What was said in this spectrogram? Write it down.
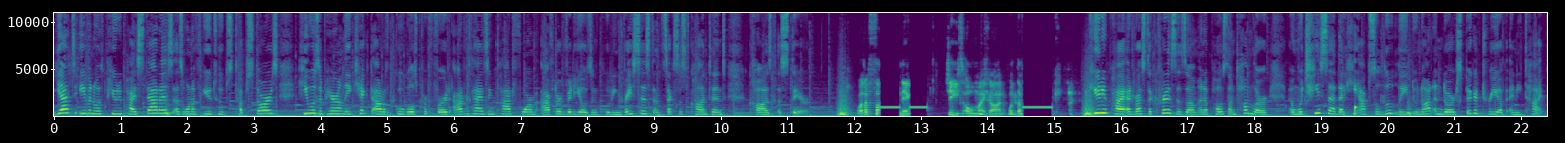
Yet, even with PewDiePie's status as one of YouTube's top stars, he was apparently kicked out of Google's preferred advertising platform after videos including racist and sexist content caused a stare. What a nigga. Jeez, oh my god, what the PewDiePie addressed the criticism in a post on Tumblr in which he said that he absolutely do not endorse bigotry of any type.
